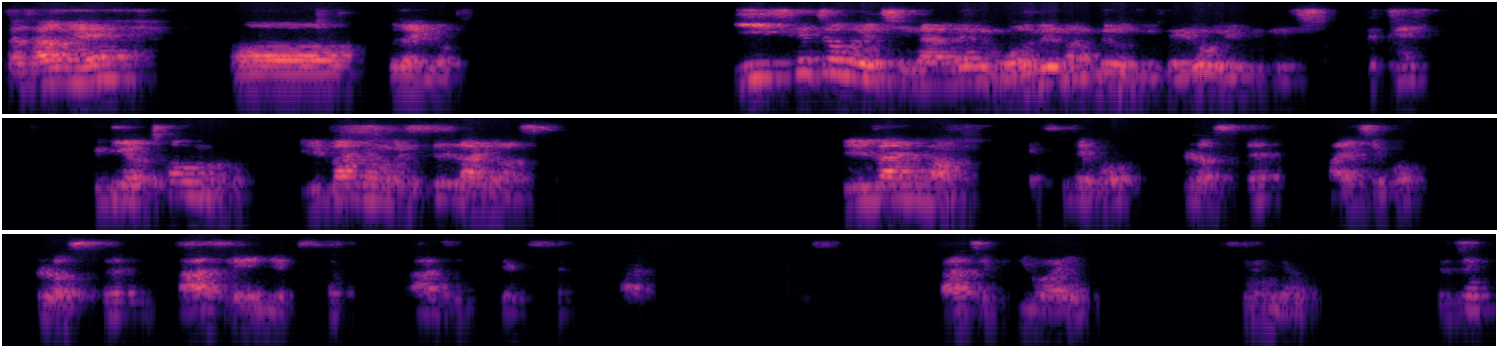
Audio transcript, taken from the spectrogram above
자, 다음에, 어, 보자, 이거. 이 세 점을 지나는 원을 만들어 주세요. 이렇게 돼 있어. 그치? 드디어 처음으로 일반형을 쓸 날이 왔어. 일반형 x제곱 플러스 y제곱 플러스 나지 ax 나지 bx 나지 by 쓰는 형. 그치?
